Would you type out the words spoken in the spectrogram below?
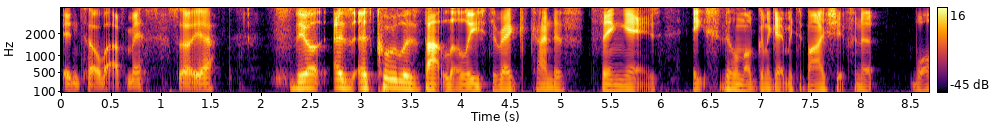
intel that I've missed. So yeah, the as as cool as that little Easter egg kind of thing is, it's still not going to get me to buy shit for net war.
